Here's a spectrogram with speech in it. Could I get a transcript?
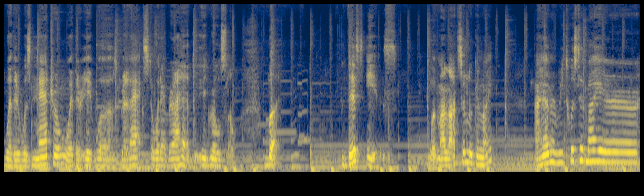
whether it was natural, whether it was relaxed or whatever. I have it grows slow, but this is what my locs are looking like. I haven't retwisted my hair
